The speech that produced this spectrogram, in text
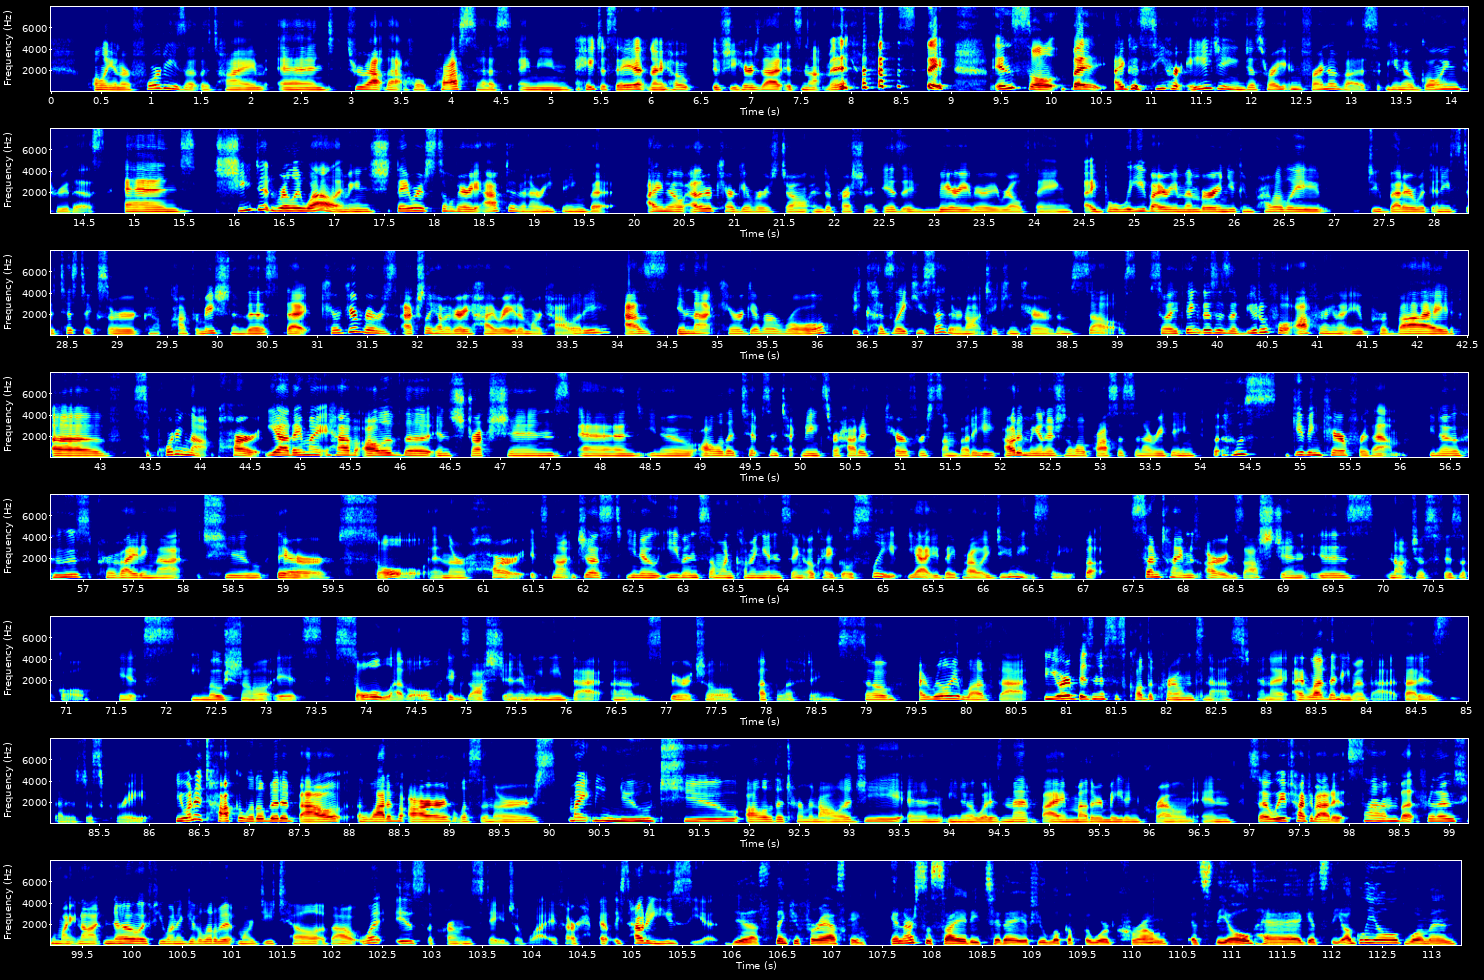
only in her 40s at the time. And throughout that whole process, I mean, I hate to say it, and I hope if she hears that, it's not meant say insult, but I could see her aging just right in front of us, you know, going through this. And she did really well. I mean, she, they were still very active and everything, but I know other caregivers don't, and depression is a very, very real thing. I believe I remember, and you can probably do better with any statistics or confirmation of this that caregivers actually have a very high rate of mortality as in that caregiver role because like you said they're not taking care of themselves. So i think this is a beautiful offering that you provide of supporting that part. Yeah they might have all of the instructions and you know all of the tips and techniques for how to care for somebody how to manage the whole process and everything but who's giving care for them you know, who's providing that to their soul and their heart? It's not just, you know, even someone coming in and saying, okay, go sleep. Yeah, they probably do need sleep. But sometimes our exhaustion is not just physical, it's emotional, it's soul level exhaustion. And we need that um, spiritual uplifting. So I really love that. Your business is called the Crone's Nest. And I, I love the name of that. That is that is just great. You want to talk a little bit about a lot of our listeners might be new to all of the terminology and, you know, what is meant by mother, maiden, crone. And so we've talked about it some, but for those who might not know, if you want to give a little bit more detail about what is the crone stage of life, or at least how do you see it? Yes, thank you for asking. In our society today, if you look up the word crone, it's the old hag, it's the ugly old woman.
